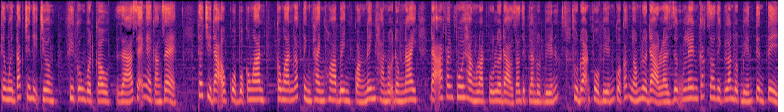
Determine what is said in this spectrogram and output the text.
Theo nguyên tắc trên thị trường, khi cung vượt cầu, giá sẽ ngày càng rẻ. Theo chỉ đạo của Bộ Công an, Công an các tỉnh thành Hòa Bình, Quảng Ninh, Hà Nội, Đồng Nai đã phanh phui hàng loạt vụ lừa đảo giao dịch lan đột biến. Thủ đoạn phổ biến của các nhóm lừa đảo là dựng lên các giao dịch lan đột biến tiền tỷ,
